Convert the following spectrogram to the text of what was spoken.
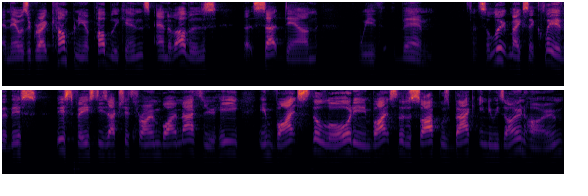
and there was a great company of publicans and of others that sat down with them. And so Luke makes it clear that this, this feast is actually thrown by Matthew. He invites the Lord, he invites the disciples back into his own home,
